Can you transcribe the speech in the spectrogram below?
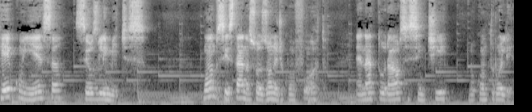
Reconheça seus limites. Quando se está na sua zona de conforto, é natural se sentir no controle.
